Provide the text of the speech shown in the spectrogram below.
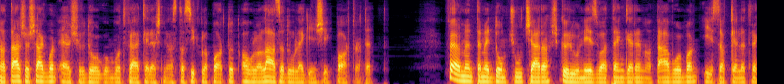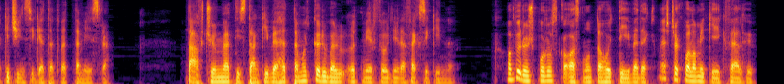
a társaságban első dolgom volt felkeresni azt a sziklapartot, ahol a lázadó legénység partra tett. Felmentem egy domb csúcsára, s körülnézve a tengeren a távolban észak-keletre kicsin szigetet vettem észre. Távcsőmmel tisztán kivehettem, hogy körülbelül öt mérföldnyire fekszik innen. A vörös poroszka azt mondta, hogy tévedek, ez csak valami kék felhő.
